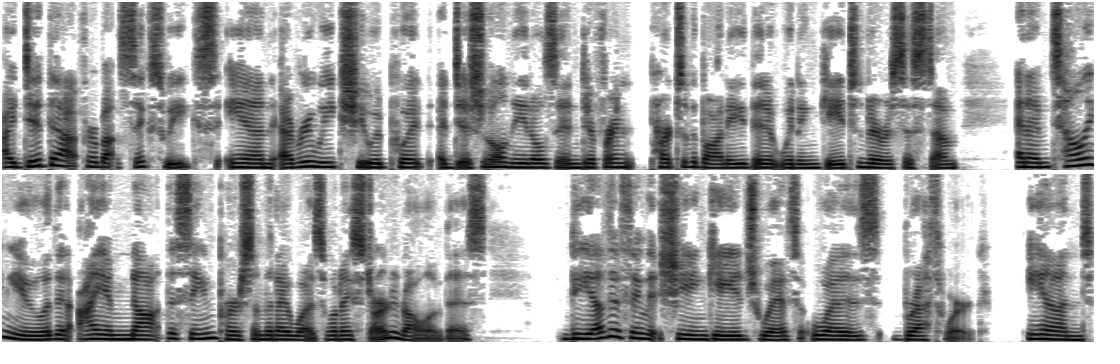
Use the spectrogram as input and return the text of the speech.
I did that for about six weeks. And every week she would put additional needles in different parts of the body that it would engage the nervous system. And I'm telling you that I am not the same person that I was when I started all of this. The other thing that she engaged with was breath work. And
